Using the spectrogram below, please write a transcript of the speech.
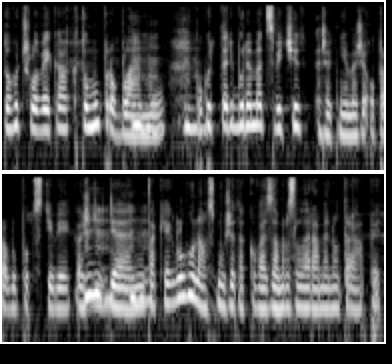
toho člověka k tomu problému. Mm-hmm. Pokud tedy budeme cvičit, řekněme, že opravdu poctivě každý mm-hmm. den, mm-hmm. tak jak dlouho nás může takové zamrzlé rameno trápit?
